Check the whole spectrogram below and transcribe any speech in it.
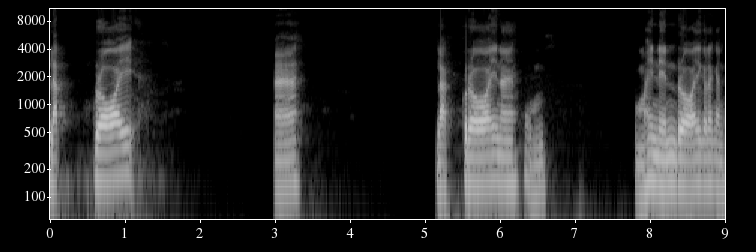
หลักร้อยอ่าหลักร้อยนะ ผม ผมให้เน้นร้อยก็แล้วกัน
